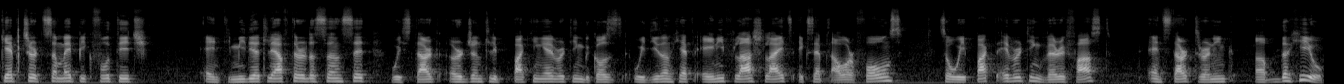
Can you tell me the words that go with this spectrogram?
captured some epic footage, and immediately after the sunset, we start urgently packing everything because we didn't have any flashlights except our phones. So we packed everything very fast and start running up the hill.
